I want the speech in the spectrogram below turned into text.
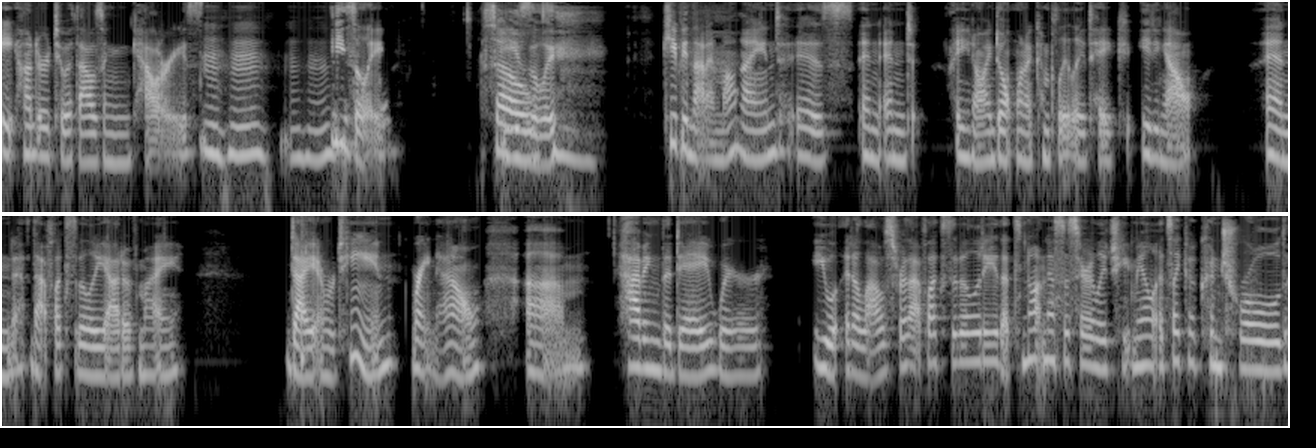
800 to 1000 calories Mm-hmm. Mm-hmm. easily. So Easily. keeping that in mind is and and you know, I don't want to completely take eating out and that flexibility out of my diet and routine right now. Um, having the day where you it allows for that flexibility, that's not necessarily cheat meal. It's like a controlled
